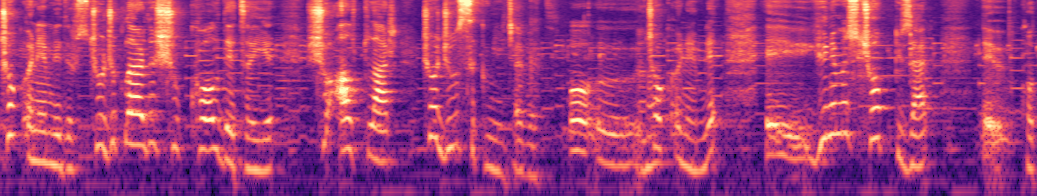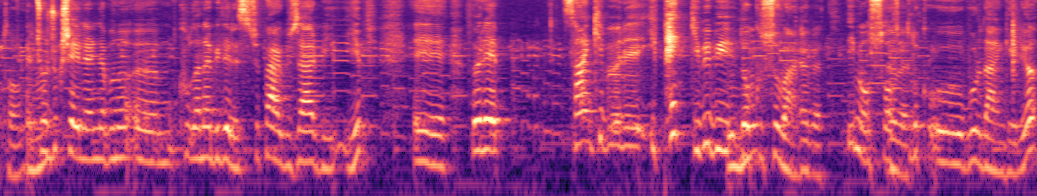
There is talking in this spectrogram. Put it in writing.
çok önemlidir. Çocuklarda şu kol detayı, şu altlar çocuğu sıkmayacak. Evet. O ı, çok önemli. Ee, yünümüz çok güzel. Ee, Koton. Çocuk şeylerinde bunu e, kullanabiliriz. Süper güzel bir ip. E, böyle sanki böyle ipek gibi bir dokusu var. Evet. Değil mi? O softluk e, buradan geliyor.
